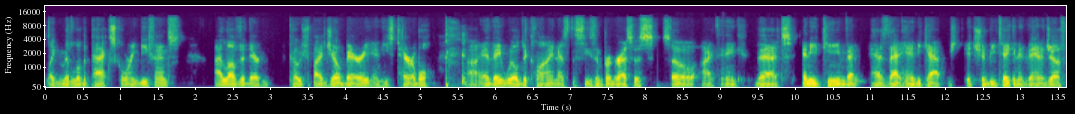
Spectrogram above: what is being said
like middle of the pack scoring defense. I love that they're coached by Joe Barry and he's terrible, uh, and they will decline as the season progresses. So I think that any team that has that handicap, it should be taken advantage of.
